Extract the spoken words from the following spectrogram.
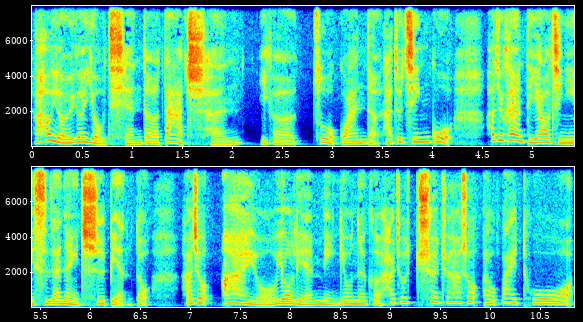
然后有一个有钱的大臣，一个做官的，他就经过，他就看迪奥吉尼斯在那里吃扁豆，他就哎呦，又怜悯又那个，他就劝劝他说：“哎呦，拜托。”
